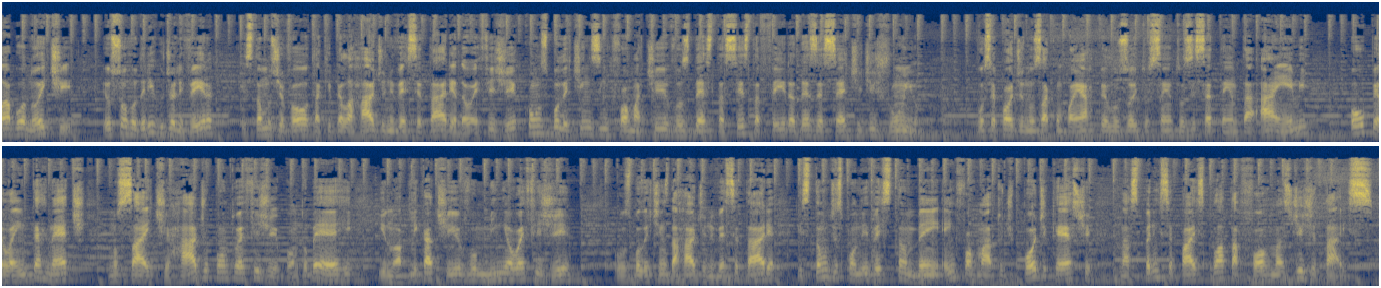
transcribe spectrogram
Olá, boa noite. Eu sou Rodrigo de Oliveira. Estamos de volta aqui pela Rádio Universitária da UFG com os boletins informativos desta sexta-feira, 17 de junho. Você pode nos acompanhar pelos 870 AM ou pela internet no site radio.ufg.br e no aplicativo Minha UFG. Os boletins da Rádio Universitária estão disponíveis também em formato de podcast nas principais plataformas digitais.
